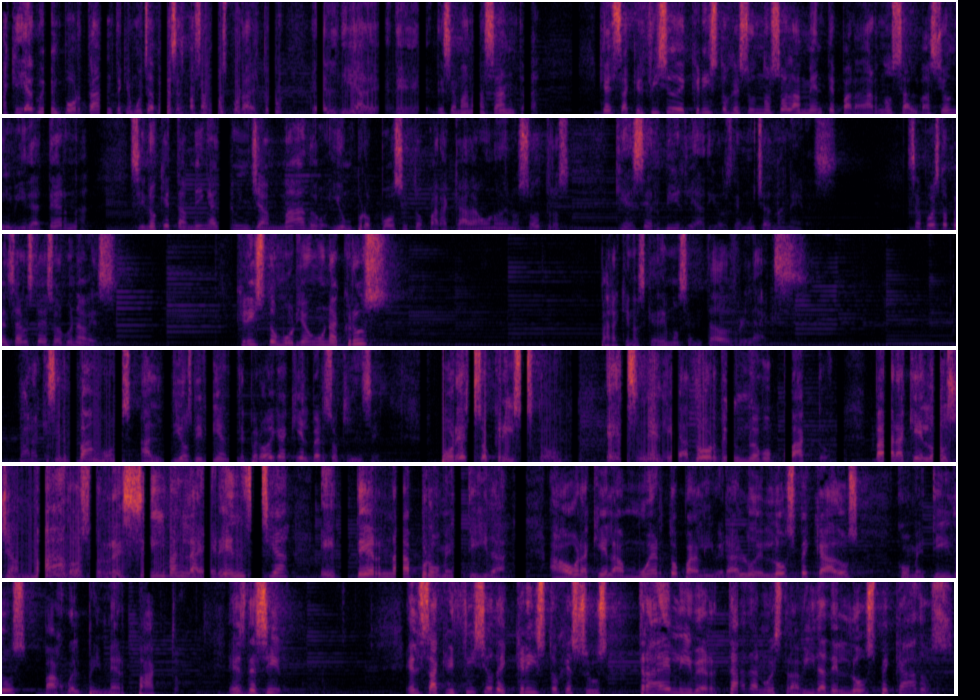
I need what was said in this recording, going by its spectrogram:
Aquí hay algo importante que muchas veces pasamos por alto el día de, de- de Semana Santa. Que el sacrificio de Cristo Jesús no solamente para darnos salvación y vida eterna, sino que también hay un llamado y un propósito para cada uno de nosotros, que es servirle a Dios de muchas maneras. ¿Se ha puesto a pensar usted eso alguna vez? Cristo murió en una cruz para que nos quedemos sentados relax. Para que sirvamos al Dios viviente. Pero oiga aquí el verso 15. Por eso Cristo es mediador de un nuevo pacto, para que los llamados reciban la herencia eterna prometida, ahora que Él ha muerto para liberarlo de los pecados cometidos bajo el primer pacto. Es decir, el sacrificio de Cristo Jesús trae libertad a nuestra vida de los pecados.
